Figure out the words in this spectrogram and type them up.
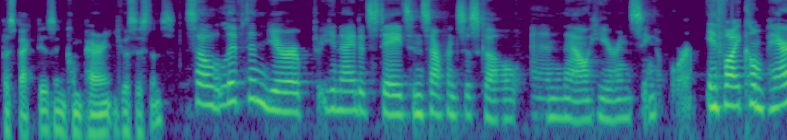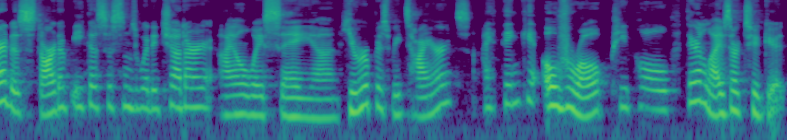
perspectives in comparing ecosystems? So, lived in Europe, United States, in San Francisco, and now here in Singapore. If I compare the startup ecosystems with each other, I always say uh, Europe is retired. I think it overall, people, their lives are too good.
